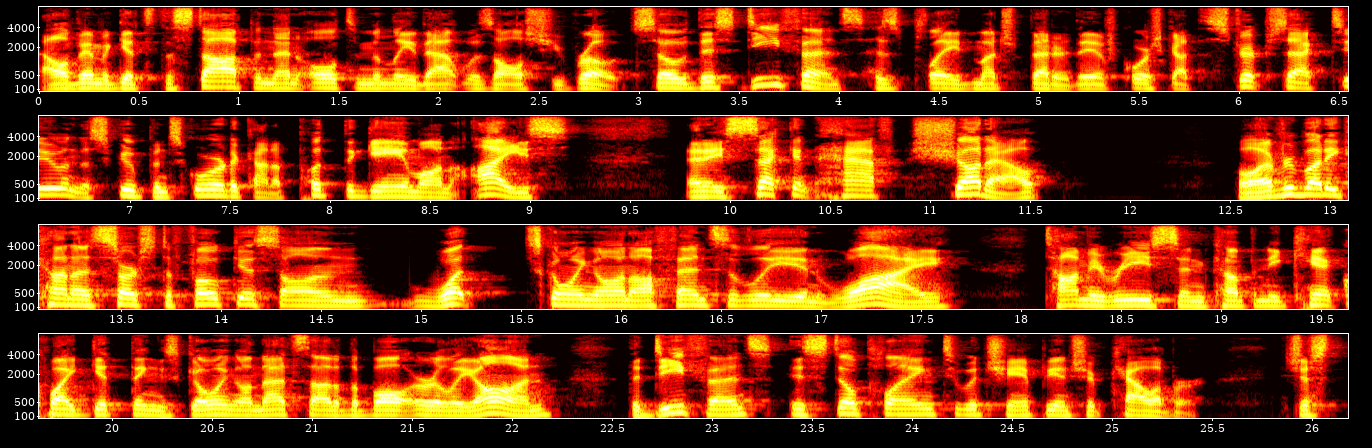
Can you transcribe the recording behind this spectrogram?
Alabama gets the stop, and then ultimately that was all she wrote. So this defense has played much better. They, of course, got the strip sack too and the scoop and score to kind of put the game on ice and a second half shutout. Well, everybody kind of starts to focus on what's going on offensively and why Tommy Rees and company can't quite get things going on that side of the ball early on. The defense is still playing to a championship caliber. Just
